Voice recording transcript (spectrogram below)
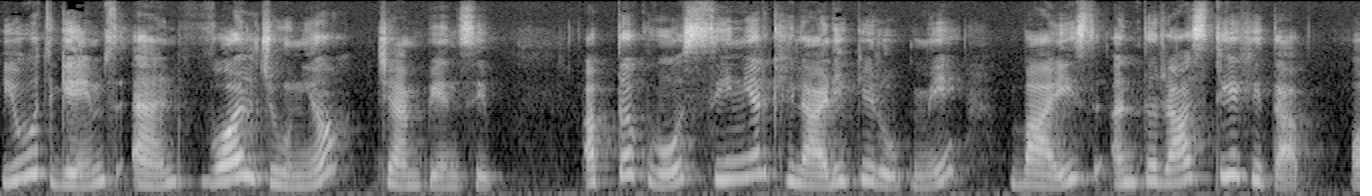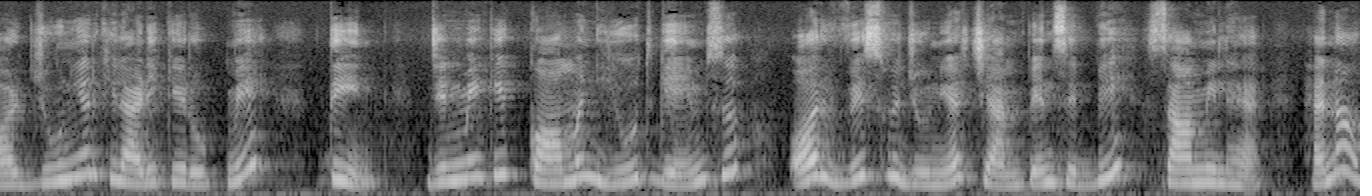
Youth Games and World Junior Championship. अब तक वो सीनियर खिलाड़ी के रूप में 22 अंतर्राष्ट्रीय खिताब और जूनियर खिलाड़ी के रूप में तीन जिनमें कि कॉमन यूथ गेम्स और विश्व जूनियर चैंपियनशिप भी शामिल है है ना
